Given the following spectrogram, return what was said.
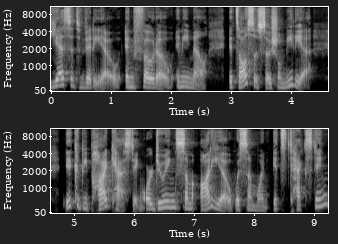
Yes, it's video and photo and email. It's also social media. It could be podcasting or doing some audio with someone. It's texting.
